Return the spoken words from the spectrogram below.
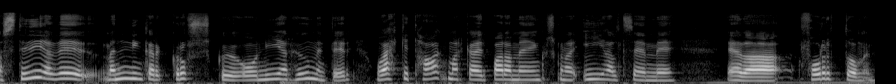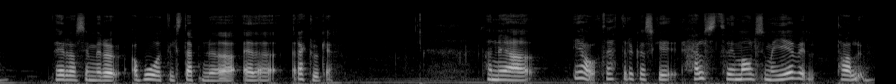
að styðja við menningar grósku og nýjar hugmyndir og ekki takmarkaðir bara með einhvers konar íhaldsemi eða fordómum þeirra sem eru að búa til stefnu eða, eða reglugerð. Þannig að já, þetta eru kannski helst þau mál sem ég vil tala um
